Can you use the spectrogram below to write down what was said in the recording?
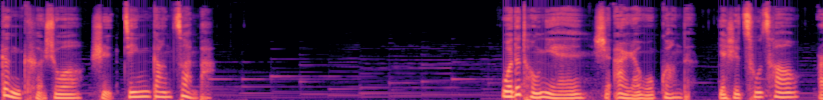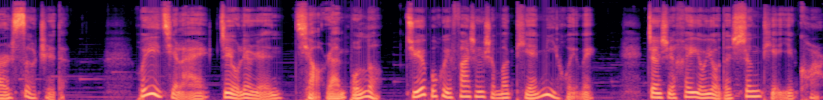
更可说是金刚钻吧。我的童年是黯然无光的，也是粗糙而色质的。回忆起来，只有令人悄然不乐，绝不会发生什么甜蜜回味，正是黑黝黝的生铁一块儿。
